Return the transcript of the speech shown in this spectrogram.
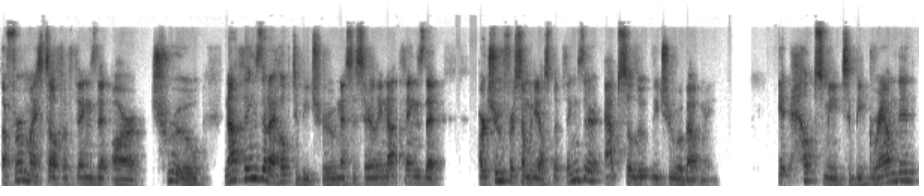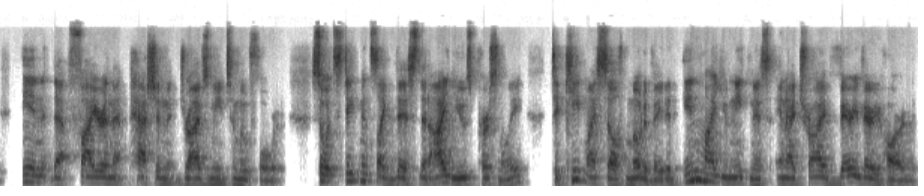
affirm myself of things that are true, not things that I hope to be true necessarily, not things that are true for somebody else, but things that are absolutely true about me. It helps me to be grounded in that fire and that passion that drives me to move forward. So it's statements like this that I use personally to keep myself motivated in my uniqueness. And I try very, very hard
